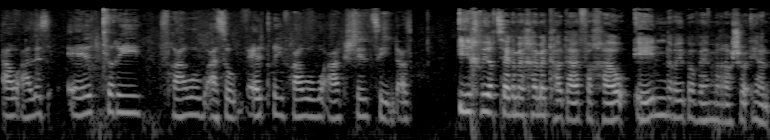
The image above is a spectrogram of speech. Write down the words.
auch alles ältere Frauen, also ältere Frauen, die angestellt sind. Also ich würde sagen, wir kommen halt einfach auch eher rüber, wenn man auch schon eine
